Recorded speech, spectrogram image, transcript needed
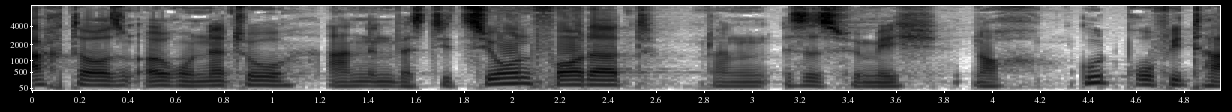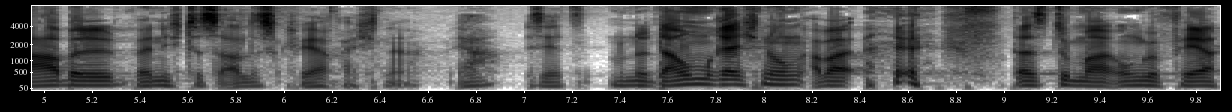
8.000 Euro netto an Investitionen fordert, dann ist es für mich noch gut profitabel, wenn ich das alles querrechne. Ja, ist jetzt nur eine Daumenrechnung, aber dass du mal ungefähr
